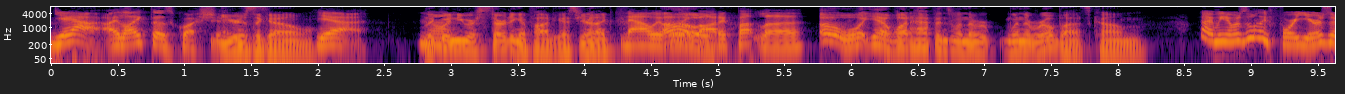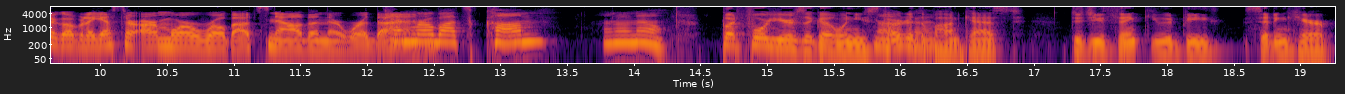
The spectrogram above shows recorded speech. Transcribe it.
Yeah, I like those questions. years ago. Yeah. Like when you were starting a podcast, you're like, Now we have a oh, robotic butler. Oh, well, yeah. What happens when the when the robots come? I mean, it was only four years ago, but I guess there are more robots now than there were then. Can robots come? I don't know. But four years ago, when you started the podcast, did you think you would be sitting here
